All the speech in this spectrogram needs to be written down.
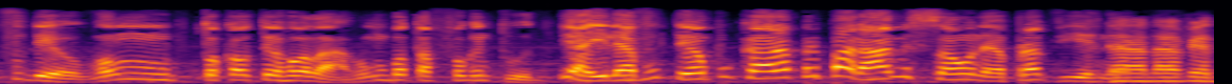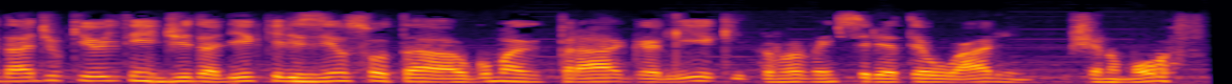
fudeu, vamos tocar o terror lá, vamos botar fogo em tudo. E aí leva um tempo o cara preparar a missão, né, pra vir, né? Na, na verdade, o que eu entendi dali é que eles iam soltar alguma praga ali, que provavelmente seria até o Alien, o Xenomorfo,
